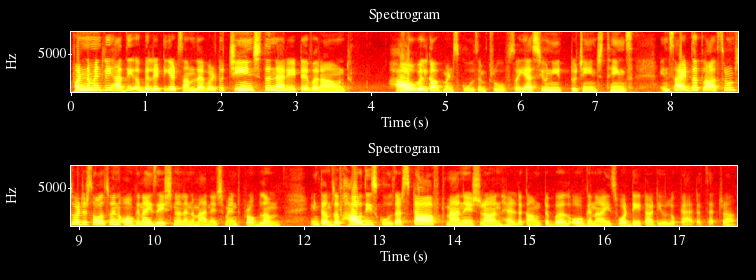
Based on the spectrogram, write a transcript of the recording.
fundamentally had the ability at some level to change the narrative around how will government schools improve? So yes, you need to change things inside the classrooms, but it's also an organizational and a management problem in terms of how these schools are staffed, managed, run, held accountable, organized, what data do you look at, etc.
